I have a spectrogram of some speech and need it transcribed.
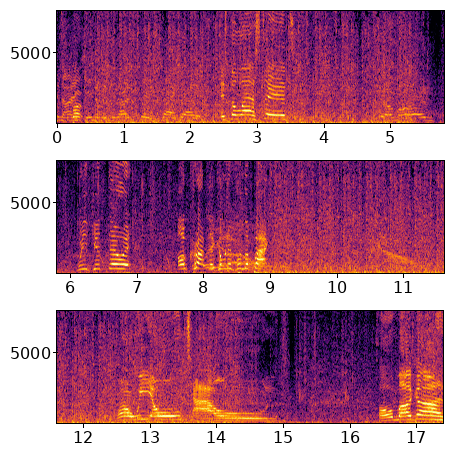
United Bro. Kingdom, the United States back at it. It's the last stand! Come on. We can do it! Oh crap, they're coming in from the back! Oh, we old town! Oh my god!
